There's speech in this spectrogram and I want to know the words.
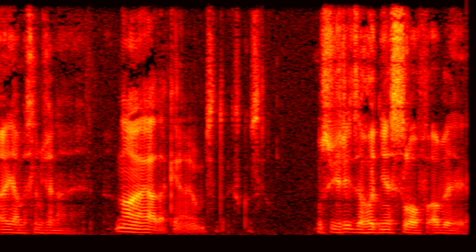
A já myslím, že ne. No já taky nevím, jsem to tak zkusil. Musíš říct hodně slov, aby,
